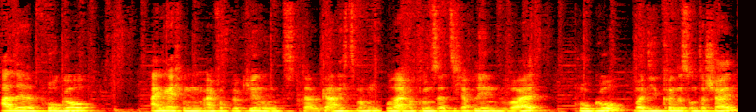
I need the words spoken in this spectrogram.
alle Pogo Einreichungen einfach blockieren und da gar nichts machen oder einfach grundsätzlich ablehnen, weil Pogo, weil die können das unterscheiden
